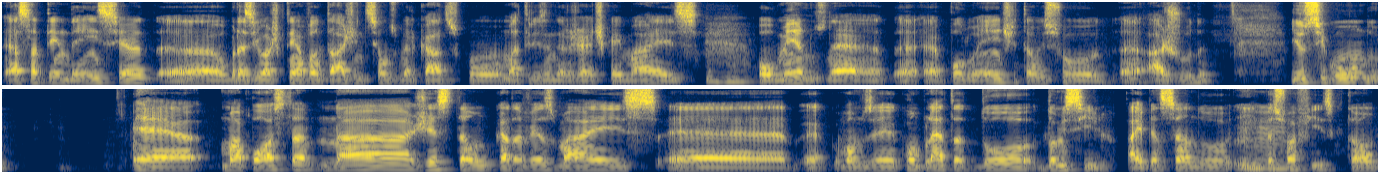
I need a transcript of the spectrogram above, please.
essa tendência. Uh, o Brasil acho que tem a vantagem de ser um dos mercados com matriz energética e mais uhum. ou menos né, é, é poluente, então isso ajuda. E o segundo é uma aposta na gestão cada vez mais, é, é, vamos dizer, completa do domicílio. Aí pensando em Uhum. pessoa física. Então,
